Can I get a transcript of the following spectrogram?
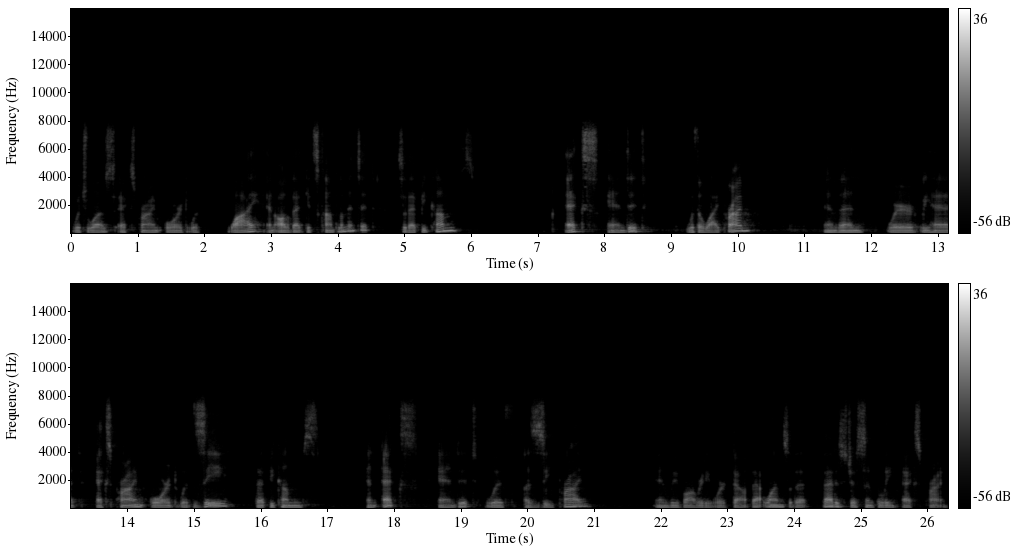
which was x prime ORed with y, and all of that gets complemented. So that becomes x and it with a y prime. And then where we had x prime or with z, that becomes an x and it with a z prime. And we've already worked out that one, so that that is just simply x prime.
